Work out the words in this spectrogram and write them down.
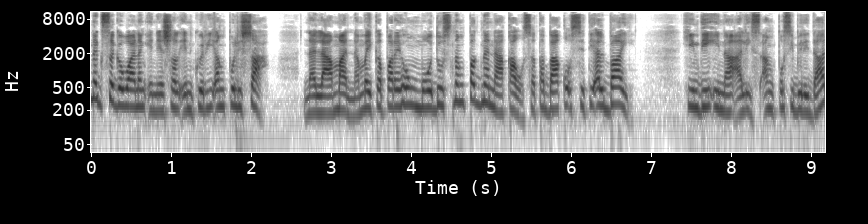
Nagsagawa ng initial inquiry ang pulisya. Nalaman na may kaparehong modus ng pagnanakaw sa Tabaco City, Albay. Hindi inaalis ang posibilidad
